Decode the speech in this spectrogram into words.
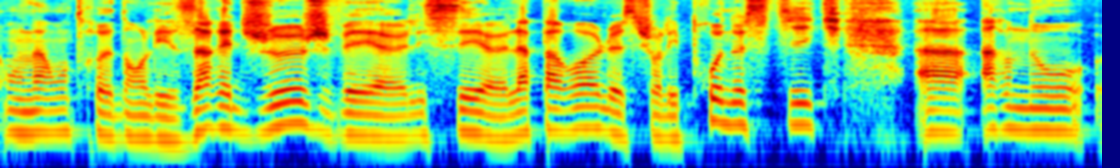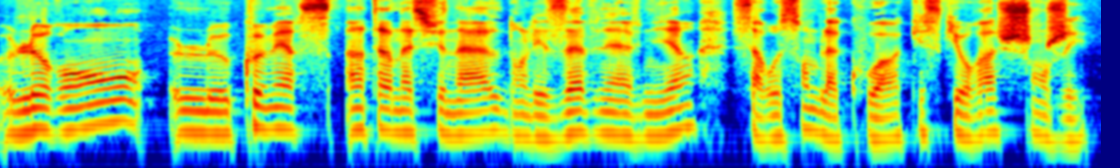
on entre dans les arrêts de jeu. Je vais euh, laisser la parole sur les pronostics à Arnaud Laurent. Le commerce international dans les années à venir, ça ressemble à quoi? Qu'est-ce qui aura changé?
